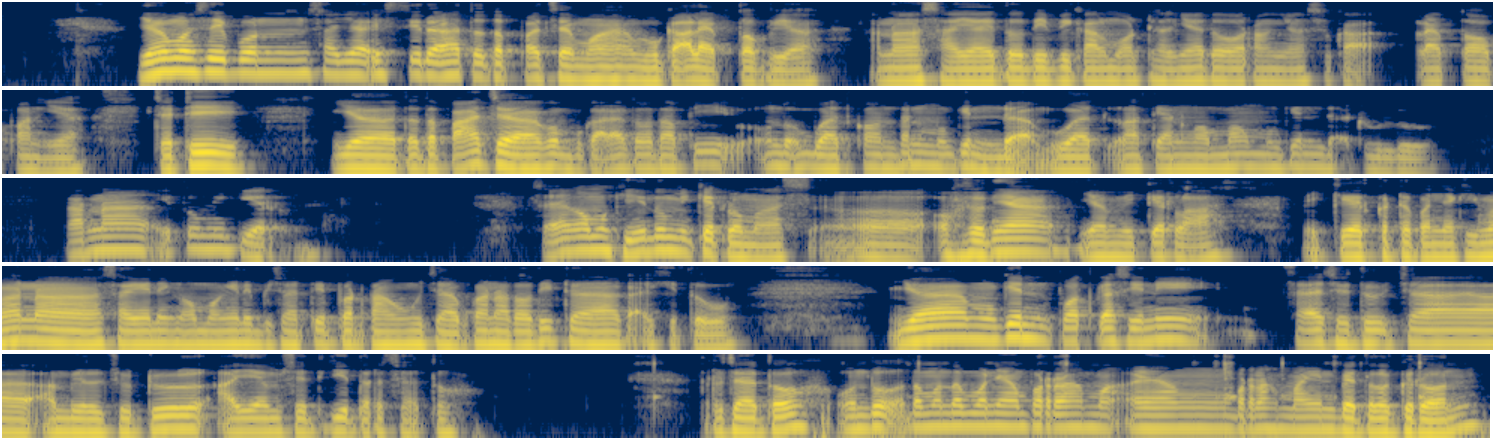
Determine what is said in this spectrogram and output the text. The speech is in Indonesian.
Ya meskipun saya istirahat tetap aja mau buka laptop ya karena saya itu tipikal modelnya itu orang yang suka laptopan ya. Jadi ya tetap aja aku buka laptop tapi untuk buat konten mungkin enggak buat latihan ngomong mungkin enggak dulu. Karena itu mikir saya ngomong gini tuh mikir loh mas. Uh, maksudnya ya mikir lah mikir ke depannya gimana saya ini ngomong ini bisa dipertanggungjawabkan atau tidak kayak gitu. Ya mungkin podcast ini saya judul saya ambil judul ayam sedikit terjatuh. Terjatuh untuk teman-teman yang pernah yang pernah main battleground.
